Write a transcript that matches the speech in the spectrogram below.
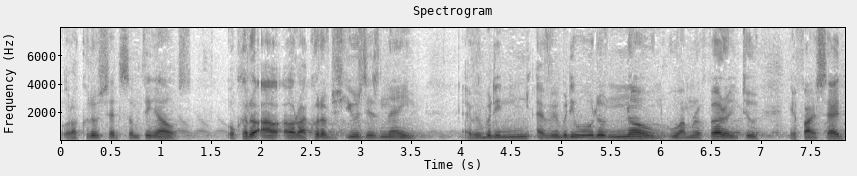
or I could have said something else. Or, could, or I could have just used his name. Everybody, everybody would have known who I'm referring to if I said,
